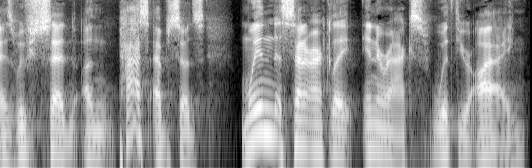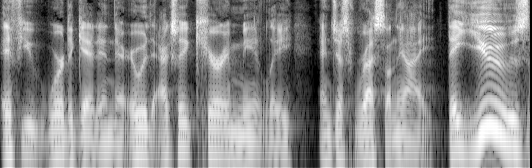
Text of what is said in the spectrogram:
as we've said on past episodes, when the cyanoacrylate interacts with your eye, if you were to get in there, it would actually cure immediately and just rest on the eye. They use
